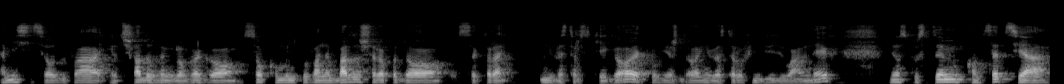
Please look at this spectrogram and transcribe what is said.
emisji CO2 i od śladu węglowego są komunikowane bardzo szeroko do sektora inwestorskiego, jak również do inwestorów indywidualnych. W związku z tym koncepcja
